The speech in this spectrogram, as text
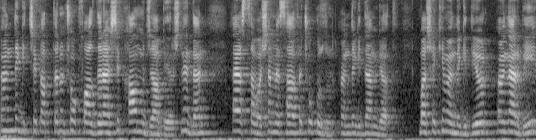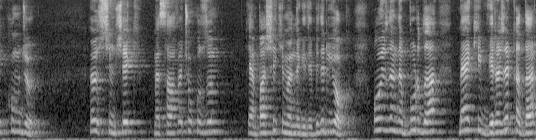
önde gidecek atların çok fazla dirençli kalmayacağı bir yarış. Neden? Her savaşa mesafe çok uzun. Önde giden bir at. Başka kim önde gidiyor? Öner Bey, Kumcu. Öz Şimşek mesafe çok uzun. Yani başka kim önde gidebilir? Yok. O yüzden de burada belki viraja kadar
